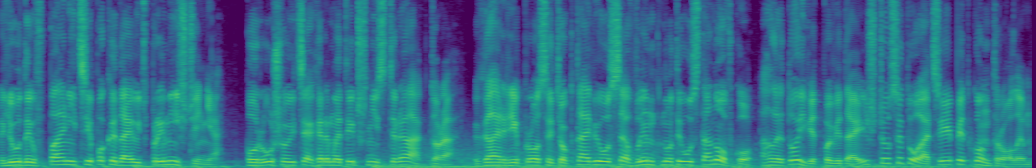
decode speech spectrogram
Люди в паніці покидають приміщення. Порушується герметичність реактора. Гаррі просить Октавіуса вимкнути установку, але той відповідає, що ситуація під контролем.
